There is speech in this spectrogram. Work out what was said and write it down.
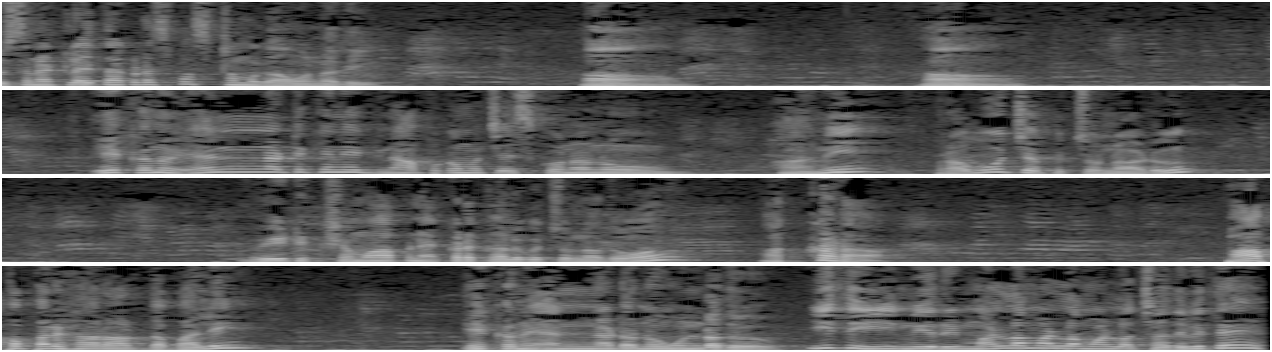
చూసినట్లయితే అక్కడ స్పష్టముగా ఉన్నది. ఆ, ఆ. ఇకను ఎన్నటికి జ్ఞాపకము చేసుకొనను అని ప్రభు చెప్పుచున్నాడు. వీటి క్షమాపణ ఎక్కడ కలుగుచున్నదో అక్కడ. పాప పరిహారార్థ బలి ఇకను ఎన్నడను ఉండదు. ఇది మీరు మళ్ళ మళ్ళ మళ్ళ చదివితే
